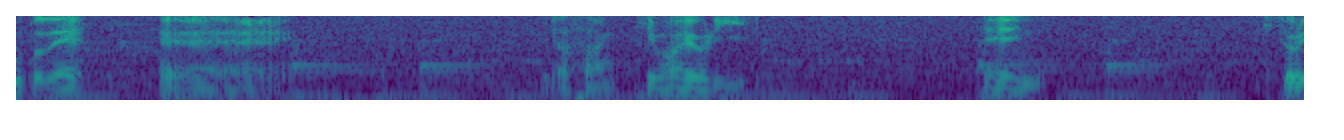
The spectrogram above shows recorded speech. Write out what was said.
ことで、えー、皆さん、気まより、えー、一人、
